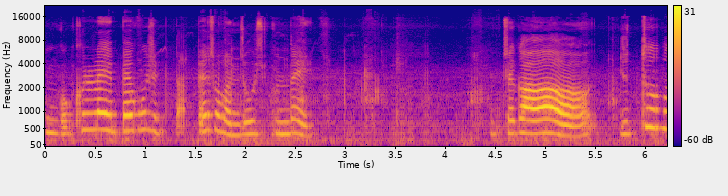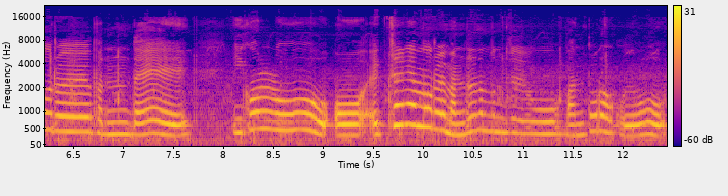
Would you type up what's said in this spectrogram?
이거 클레이 빼고 싶다. 빼서 만지고 싶은데 제가 유튜브를 봤는데 이걸로 어, 액체 괴물을 만드는 분들 도 많더라고요.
